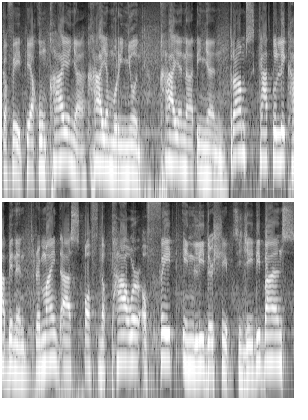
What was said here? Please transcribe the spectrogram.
ka-faith. Kaya kung kaya niya, kaya mo rin yun. Kaya natin yan. Trump's Catholic cabinet remind us of the power of faith in leadership. Si J.D. Vance,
